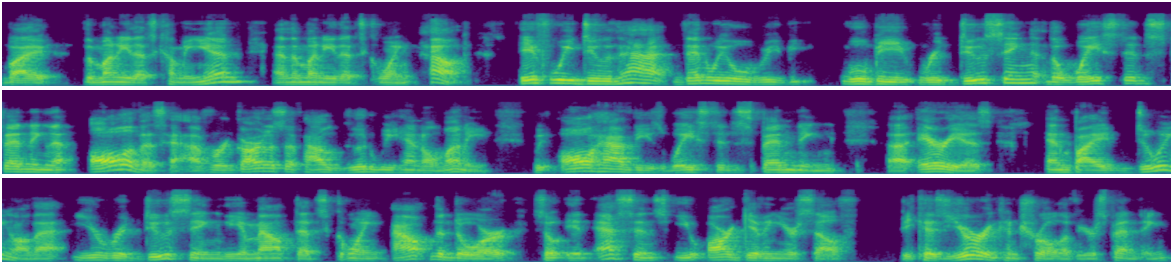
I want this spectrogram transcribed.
by the money that's coming in and the money that's going out. If we do that, then we will be will be reducing the wasted spending that all of us have, regardless of how good we handle money. We all have these wasted spending uh, areas. And by doing all that, you're reducing the amount that's going out the door. So, in essence, you are giving yourself because you're in control of your spending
